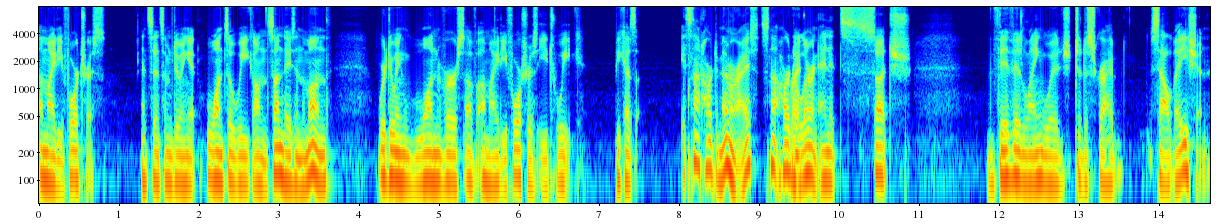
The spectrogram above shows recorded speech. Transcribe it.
a mighty fortress. And since I'm doing it once a week on Sundays in the month, we're doing one verse of a mighty fortress each week because it's not hard to memorize. It's not hard Right. to learn, and it's such vivid language to describe salvation.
